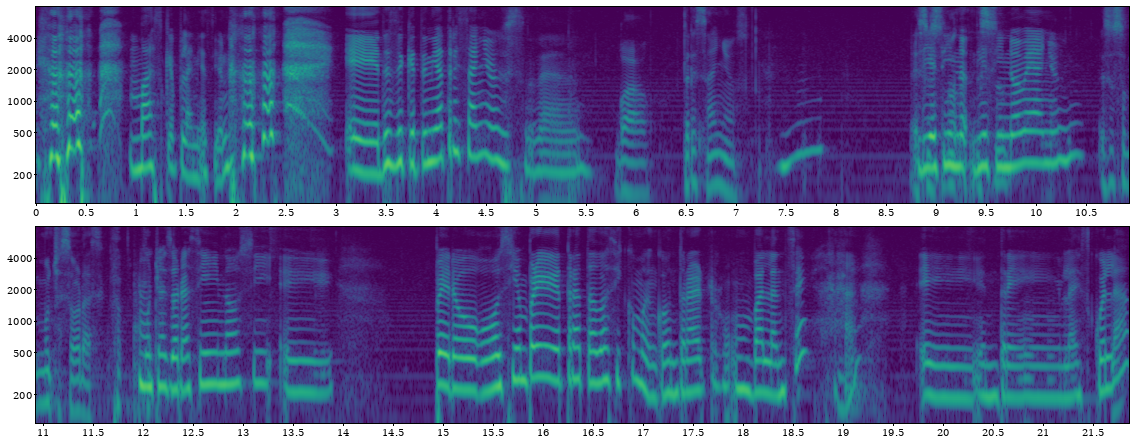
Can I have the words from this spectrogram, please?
Más que planeación. Eh, desde que tenía tres años, o sea, Wow, tres años. mm, Eso Diecino- eso- 19 años. Esas son muchas horas. muchas horas, sí, no, sí. eh, pero siempre he tratado así como encontrar un balance ajá. Eh, entre la escuela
